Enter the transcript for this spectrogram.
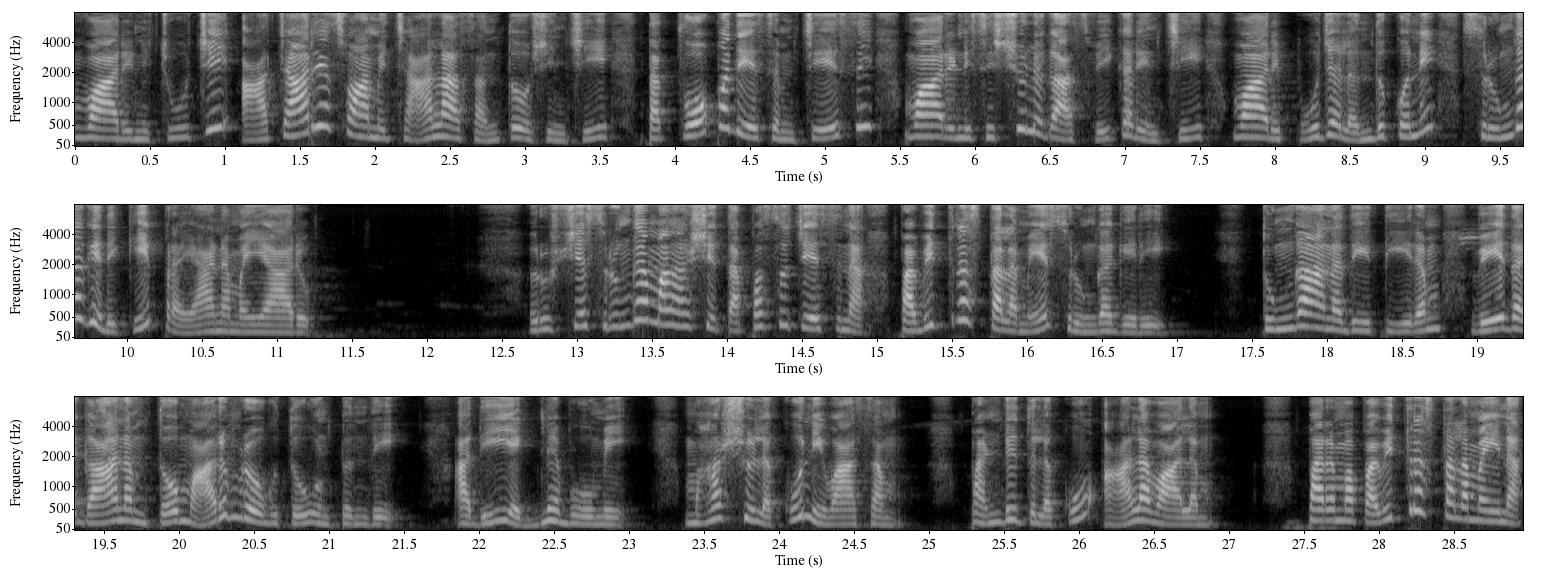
వారిని చూచి ఆచార్య స్వామి చాలా సంతోషించి తత్వోపదేశం చేసి వారిని శిష్యులుగా స్వీకరించి వారి పూజలందుకొని శృంగగిరికి ప్రయాణమయ్యారు. ఋష్యశృంగ మహర్షి తపస్సు చేసిన పవిత్ర స్థలమే శృంగగిరి. తుంగానదీ తీరం వేదగానంతో మారుమ్రోగుతూ ఉంటుంది. అది యజ్ఞభూమి. మహర్షులకు నివాసం. పండితులకు ఆలవాలం. పరమ పవిత్ర స్థలమైన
